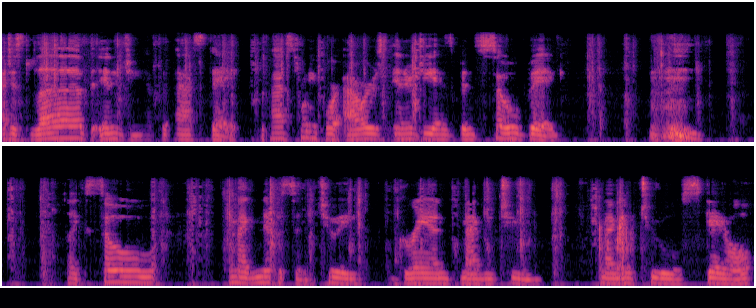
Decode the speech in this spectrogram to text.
I just love the energy of the past day. The past 24 hours energy has been so big. like so magnificent to a grand magnitude, magnitudal scale.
